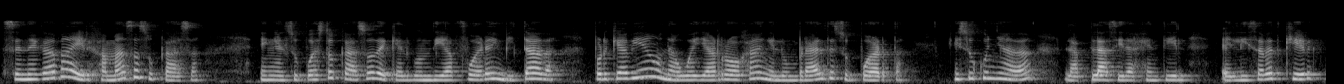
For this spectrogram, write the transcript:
se negaba a ir jamás a su casa, en el supuesto caso de que algún día fuera invitada, porque había una huella roja en el umbral de su puerta, y su cuñada, la plácida gentil Elizabeth Kirk,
